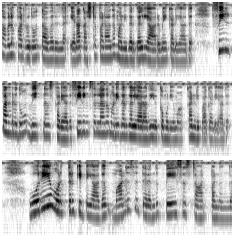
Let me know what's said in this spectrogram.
கவலைப்படுறதோ தவறில்லை. ஏன்னா கஷ்டப்படாத மனிதர்கள் யாருமே கிடையாது. ஃபீல் பண்ணுறதும் வீக்னஸ் கிடையாது. ஃபீலிங்ஸ் இல்லாத மனிதர்கள் யாராவது இருக்க முடியுமா? கண்டிப்பாக கிடையாது. ஒரே ஒருத்தர்கிட்டையாவது மனசை திறந்து பேச ஸ்டார்ட் பண்ணுங்க.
